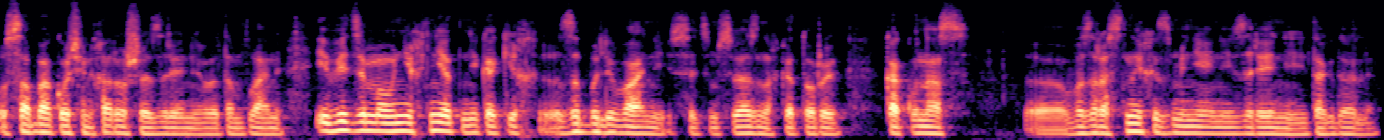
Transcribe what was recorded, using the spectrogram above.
у собак очень хорошее зрение в этом плане. И, видимо, у них нет никаких заболеваний с этим связанных, которые, как у нас, э, возрастных изменений зрения и так далее.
